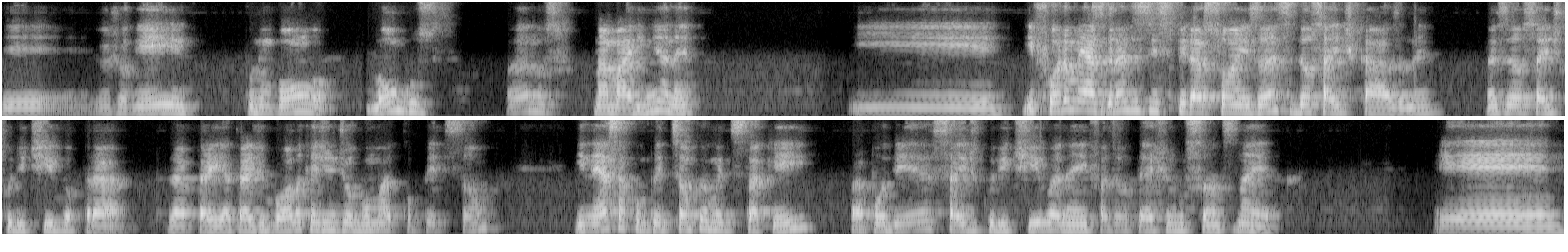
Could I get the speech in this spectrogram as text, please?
eu joguei por um bom, longos anos na Marinha, né? E, e foram minhas grandes inspirações antes de eu sair de casa, né? Antes de eu sair de Curitiba para ir atrás de bola, que a gente jogou uma competição. E nessa competição que eu me destaquei, para poder sair de Curitiba né, e fazer o teste no Santos na época. É...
